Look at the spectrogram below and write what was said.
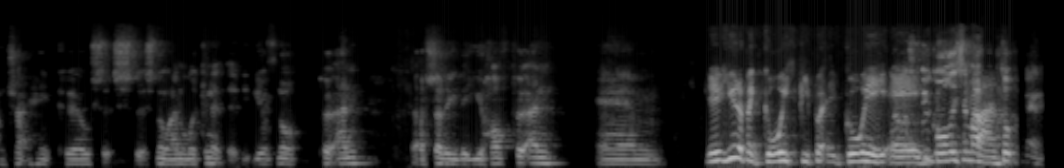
I'm trying to think who else that's, that's no one looking at that you've not put in. Oh, sorry, that you have put in. Um, you're, you're a big goalie people. Goalie. Well, uh, two goalies in my fan. top ten.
